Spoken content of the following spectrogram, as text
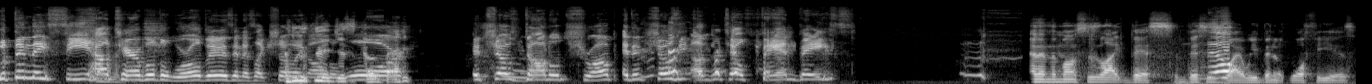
but then they see how terrible the world is, and it's like showing all the just go war. Back. It shows Donald Trump, and it shows the Undertale fan base. And then the monster's like, "This, this is Nope. why we've been at war for years."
